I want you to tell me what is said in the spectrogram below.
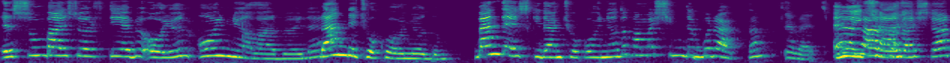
E, Sunbay Surf diye bir oyun oynuyorlar böyle. Ben de çok oynuyordum. Ben de eskiden çok oynuyordum ama şimdi bıraktım. Evet. Bu Evet hikaye arkadaşlar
